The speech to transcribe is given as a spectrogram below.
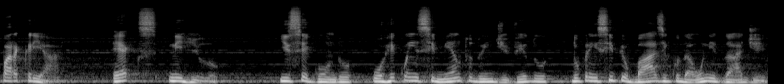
para criar, ex nihilo. E segundo, o reconhecimento do indivíduo do princípio básico da unidade,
